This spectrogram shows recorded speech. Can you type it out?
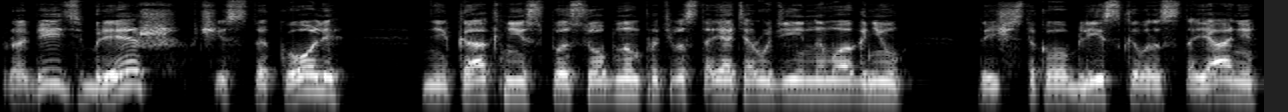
Пробить брешь в чистоколе, никак не способном противостоять орудийному огню — да еще с такого близкого расстояния,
